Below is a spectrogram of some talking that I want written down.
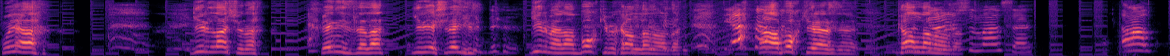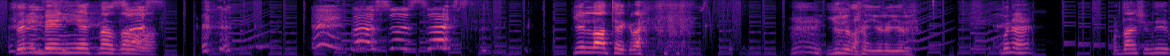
Bu ya. Gir lan şuna. Beni izle lan. Gir yeşile gir. Girme lan bok gibi kal lan orada. Ha bok girersin. Kal lan orada. Görürsün lan sen. Al. Senin beynin yetmez lan ona. Lan sus sus. Gir lan tekrar. yürü lan yürü yürü. Bu ne? Buradan şimdi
